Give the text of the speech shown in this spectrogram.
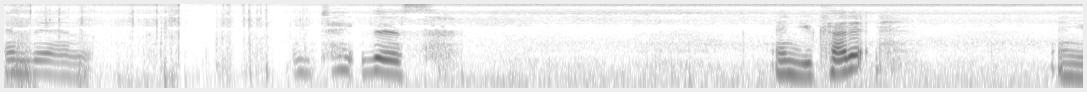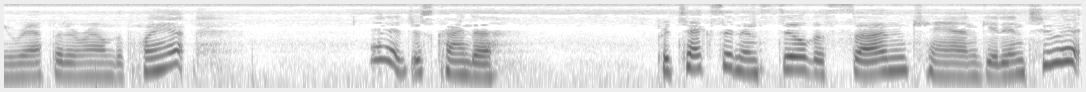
And then you take this and you cut it and you wrap it around the plant. And it just kind of protects it and still the sun can get into it.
